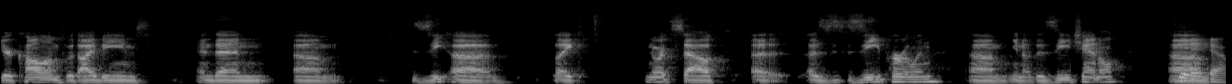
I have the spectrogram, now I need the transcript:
your columns with I-beams and then um, Z, uh, like north, south, uh, a Z purlin, um, you know, the Z channel um, Yeah,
